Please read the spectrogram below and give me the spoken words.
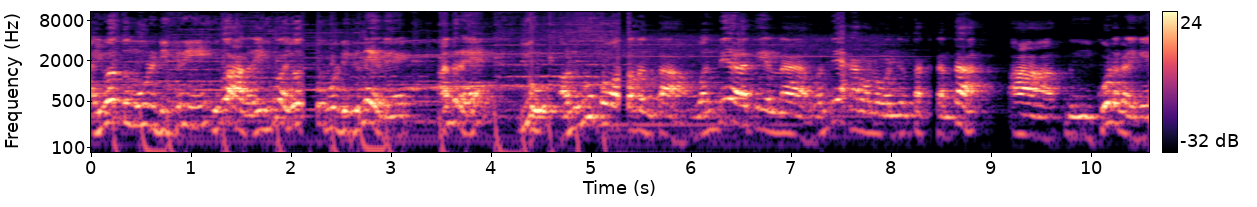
ಐವತ್ತು ಮೂರು ಡಿಗ್ರಿ ಇದು ಆದ್ರೆ ಇದು ಐವತ್ತು ಮೂರು ಡಿಗ್ರಿನೇ ಇದೆ. ಅಂದ್ರೆ ಇವು ಅನುರೂಪವಾದಂತ ಒಂದೇ ಅಳತೆಯನ್ನ, ಒಂದೇ ಆಕಾರವನ್ನು ಹೊಂದಿರತಕ್ಕಂತ, ಆ, ಈ ಕೋಣಗಳಿಗೆ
